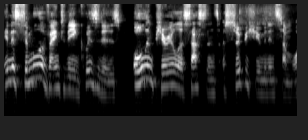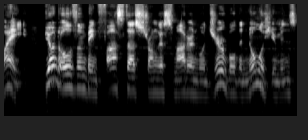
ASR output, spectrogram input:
In a similar vein to the Inquisitors, all Imperial assassins are superhuman in some way. Beyond all of them being faster, stronger, smarter, and more durable than normal humans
